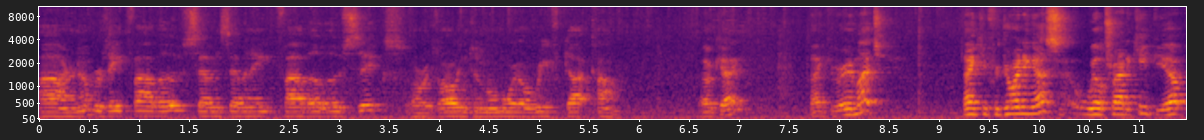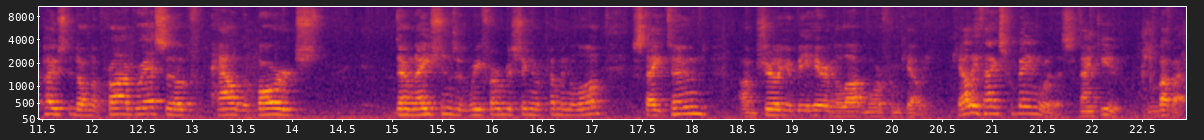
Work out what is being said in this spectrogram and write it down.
Uh, Our number is 850-778-5006, or it's arlingtonmemorialreef.com. Okay. Thank you very much. Thank you for joining us. We'll try to keep you up posted on the progress of how the barge donations and refurbishing are coming along. Stay tuned. I'm sure you'll be hearing a lot more from Kelly. Kelly, thanks for being with us. Thank you. Bye-bye.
